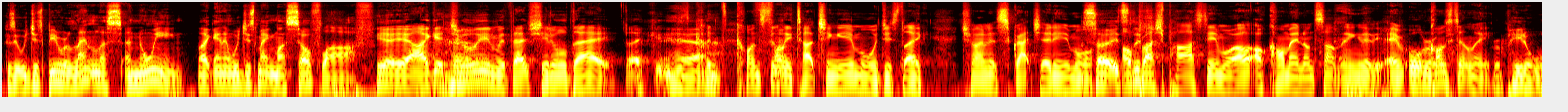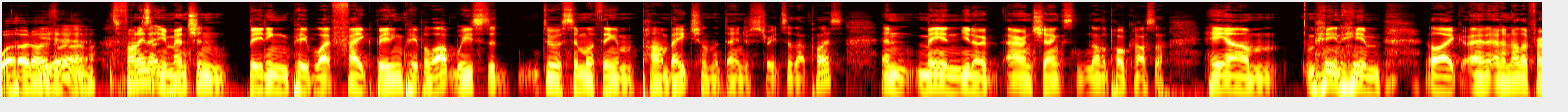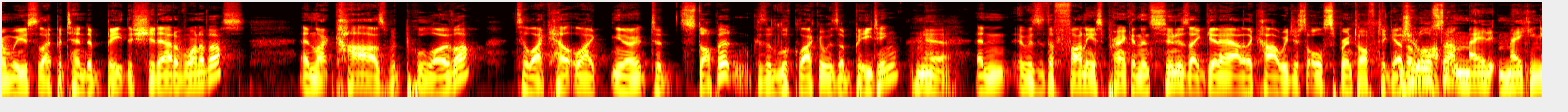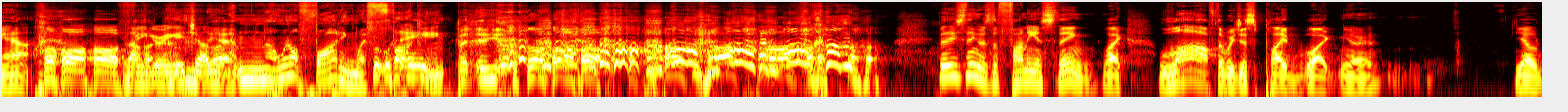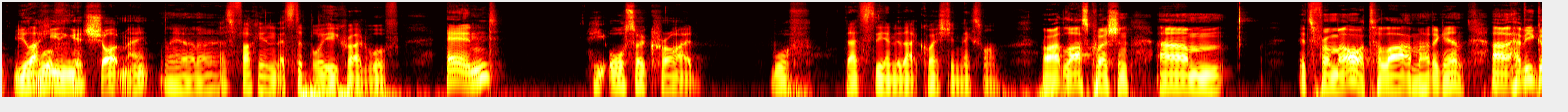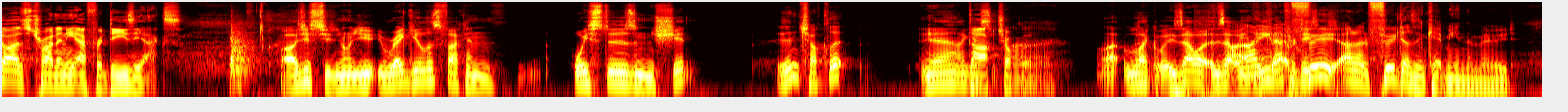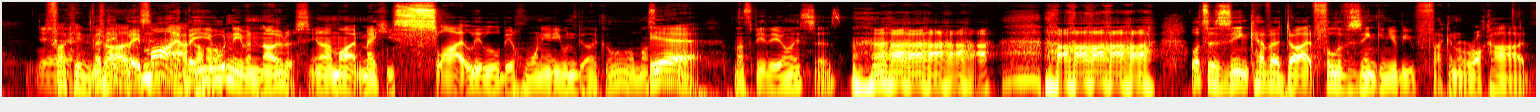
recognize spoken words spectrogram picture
Because it would just be relentless, annoying. Like, and it would just make myself laugh. Yeah, yeah, I get Julian with that shit all day, like Yeah. con- constantly touching him or just like trying to scratch at him, or So it's I'll lit- brush past him, or I'll, I'll comment on something that, he, or constantly. Repeat a word over Yeah. and over. It's funny that you mentioned beating people, like fake beating people up. We used to do a similar thing in Palm Beach on the dangerous streets of that place. And me and, you know, Aaron Shanks, another podcaster, he, um, me and him, like, and, and another friend, we used to like pretend to beat the shit out of one of us. And like cars would pull over to like help, like, you know, to stop it because it looked like it was a beating. Yeah. And it was the funniest prank. And then as soon as they get out of the car, we just all sprint off We together. should all laughing. start made, making out. Oh, fingering each other. Yeah. Mm, No, we're not fighting. We're fucking. But uh, but this thing was the funniest thing. Like laugh that we just played like you know yelled. You're lucky Woof. you didn't get shot, mate. Yeah, I know. That's fucking. That's the boy who cried wolf, and He also cried. wolf. That's the end of that question. Next one. All right, last question. Um, it's from oh Tala Ahmad again. Uh, have you guys tried any aphrodisiacs? I just, you know, you regulars fucking oysters and shit. Isn't chocolate? Yeah, I guess. Dark chocolate. Uh, Like, like, is that what is that what you I like, mean? uh, Aphrodisiac? food. I don't. Food doesn't get me in the mood. Fucking It, drugs. it, it might, and but you alcohol. wouldn't even notice. You know, it might make you slightly a little bit hornier. You wouldn't be like, oh, it must Yeah. be, must be the oysters. Lots of zinc. Have a diet full of zinc, and you'll be fucking rock hard.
